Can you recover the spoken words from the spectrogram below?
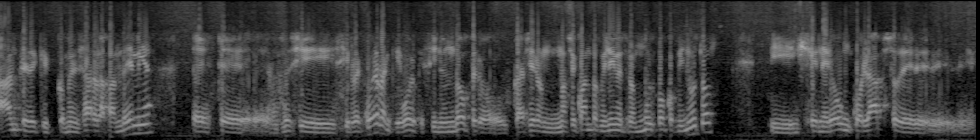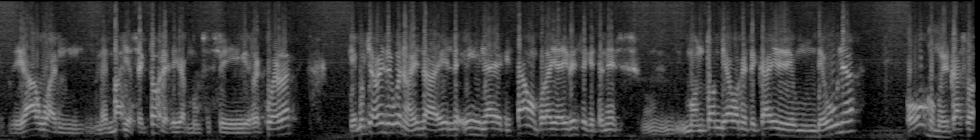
antes de que comenzara la pandemia. Este, no sé si, si recuerdan que bueno que se inundó, pero cayeron no sé cuántos milímetros en muy pocos minutos y generó un colapso de, agua en, varios sectores, digamos, si recuerdan. Que muchas veces, bueno, es, la, es, el área que estamos, por ahí hay veces que tenés un montón de agua que te cae de, de una o como el caso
